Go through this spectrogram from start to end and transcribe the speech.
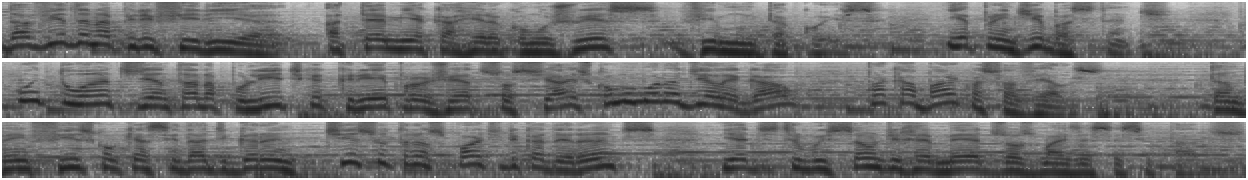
Da vida na periferia até minha carreira como juiz, vi muita coisa. e aprendi bastante. Muito antes de entrar na política, criei projetos sociais como moradia legal para acabar com as favelas. Também fiz com que a cidade garantisse o transporte de cadeirantes e a distribuição de remédios aos mais necessitados.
